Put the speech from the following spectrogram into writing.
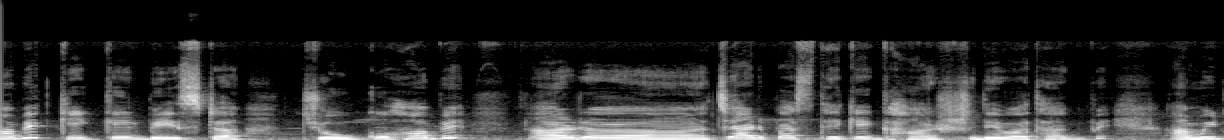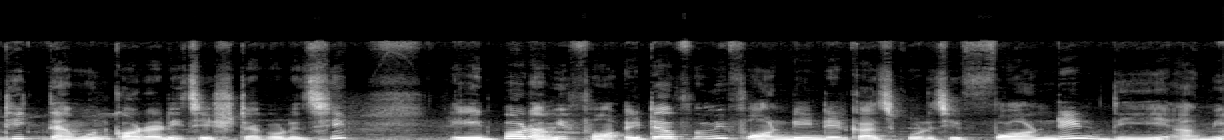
হবে কেকের বেসটা, চৌকো হবে। আর চারপাশ থেকে ঘাস দেওয়া থাকবে। আমি ঠিক তেমন করারই চেষ্টা করেছি। এরপর আমি এটা আমি ফন্ডেন্টের কাজ করেছি। ফন্ডেন্ট দিয়ে আমি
